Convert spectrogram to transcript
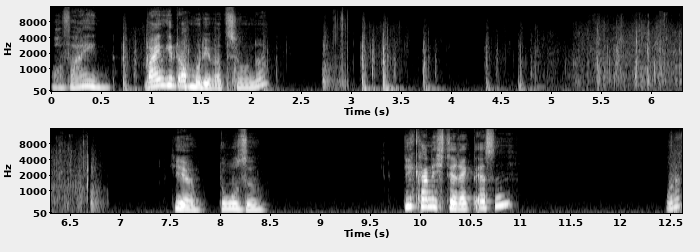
Oh, Wein. Wein gibt auch Motivation, ne? Hier, Dose. Die kann ich direkt essen. Oder?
